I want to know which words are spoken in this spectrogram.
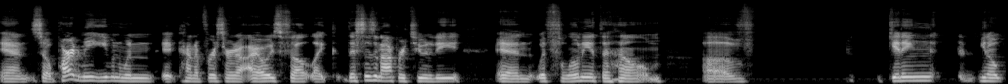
And so part of me, even when it kind of first started, I always felt like this is an opportunity, and with Filoni at the helm of getting, you know,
